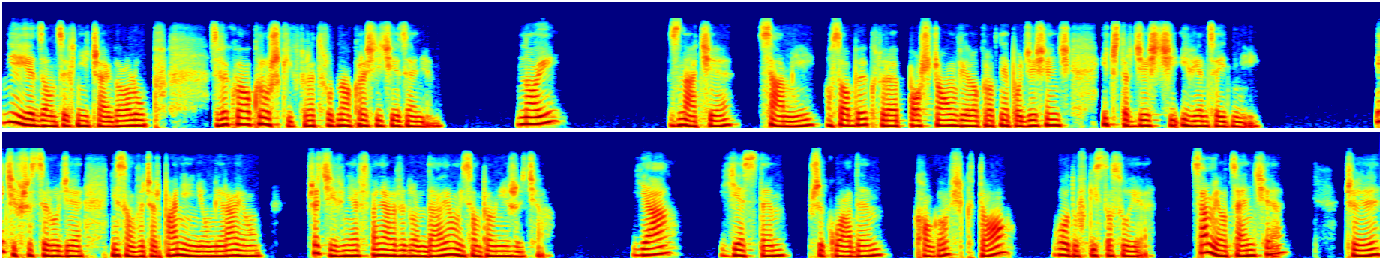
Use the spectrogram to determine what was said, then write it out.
nie jedzących niczego lub zwykłe okruszki, które trudno określić jedzeniem. No i znacie sami osoby, które poszczą wielokrotnie po 10 i 40 i więcej dni. I ci wszyscy ludzie nie są wyczerpani i nie umierają. Przeciwnie, wspaniale wyglądają i są pełni życia. Ja jestem przykładem kogoś, kto głodówki stosuje. Sami ocencie, czy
